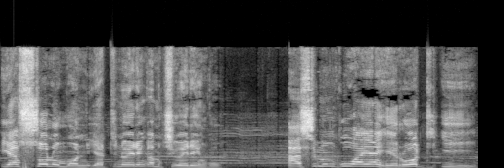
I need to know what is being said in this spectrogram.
yasolomoni yatinoverenga muchiverengo asi munguva yaherodhi iyi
